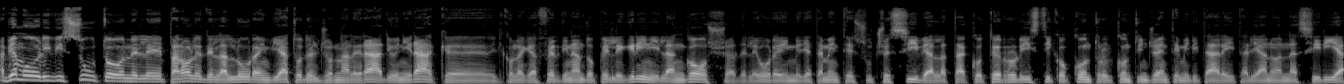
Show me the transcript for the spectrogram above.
Abbiamo rivissuto nelle parole dell'allora inviato del giornale radio in Iraq, eh, il collega Ferdinando Pellegrini, l'angoscia delle ore immediatamente successive all'attacco terroristico contro il contingente militare italiano a Nassiria.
